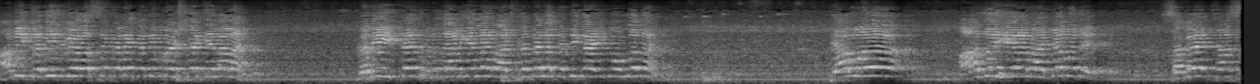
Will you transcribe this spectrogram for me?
आम्ही कधीच व्यवस्थेकडे कधी प्रश्न केला नाही. कधी इतक्या धनदान गेला राजकारणाला कधी काही बोललं नाही. त्यामुळं आजही या राज्यामध्ये सगळ्यात जास्त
